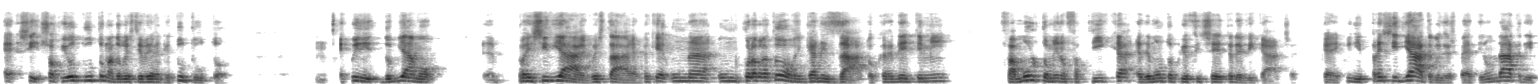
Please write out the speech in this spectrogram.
Eh sì, so che io ho tutto, ma dovresti avere anche tu tutto. E quindi dobbiamo presidiare quest'area perché una, un collaboratore organizzato, credetemi, fa molto meno fatica ed è molto più efficiente ed efficace. Okay? Quindi presidiate questi aspetti, non dateli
